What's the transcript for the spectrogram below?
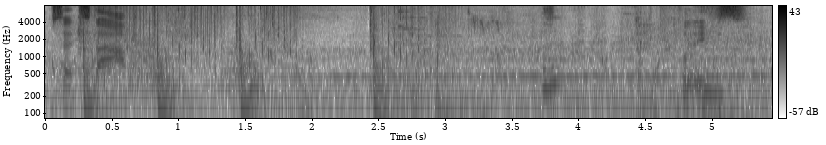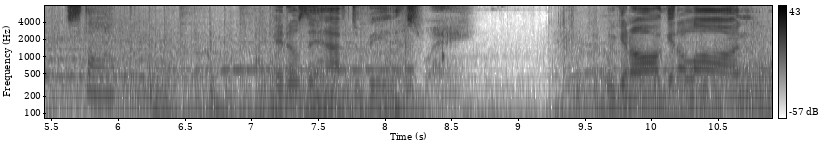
I said stop. Please, stop. It doesn't have to be this way. We can all get along.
